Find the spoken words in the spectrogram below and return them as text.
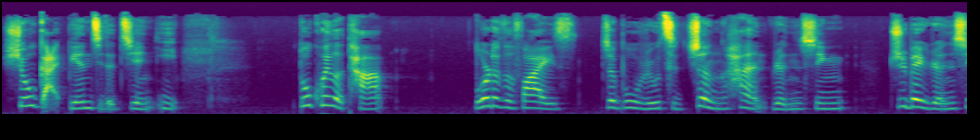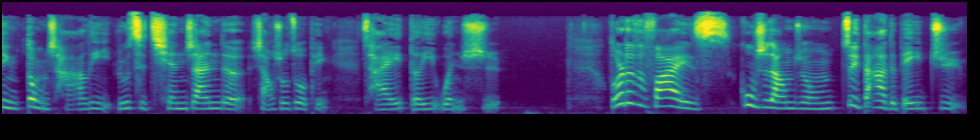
修改编辑的建议。多亏了他，《Lord of the Flies》这部如此震撼人心、具备人性洞察力、如此前瞻的小说作品，才得以问世。《Lord of the Flies》故事当中最大的悲剧，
